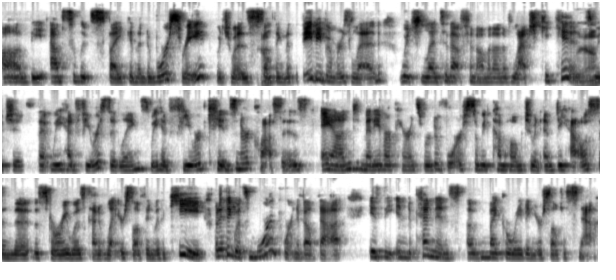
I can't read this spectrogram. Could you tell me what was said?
of the absolute spike in the divorce rate, which was something that the baby boomers led, which led to that phenomenon of latchkey kids, yeah. which is that we had fewer siblings, we had fewer kids in our classes, and many of our parents were divorced. So we'd come home to an empty house, and the, the story was kind of let yourself in with a key. But I think what's more important about that is the independence of microwaving yourself a snack,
